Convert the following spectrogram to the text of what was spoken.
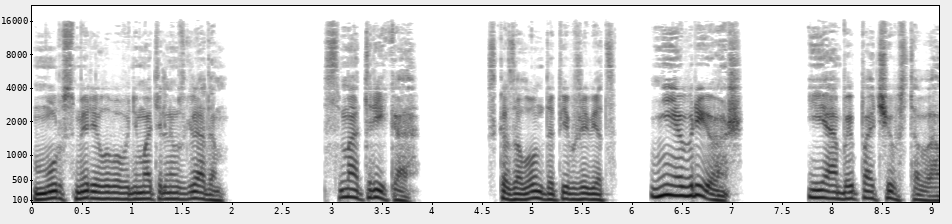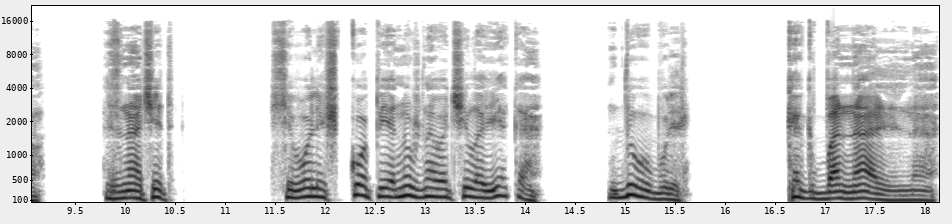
Мур смерил его внимательным взглядом. «Смотри-ка», — сказал он, допив живец. Не врешь. Я бы почувствовал. Значит, всего лишь копия нужного человека? Дубль. Как банально.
